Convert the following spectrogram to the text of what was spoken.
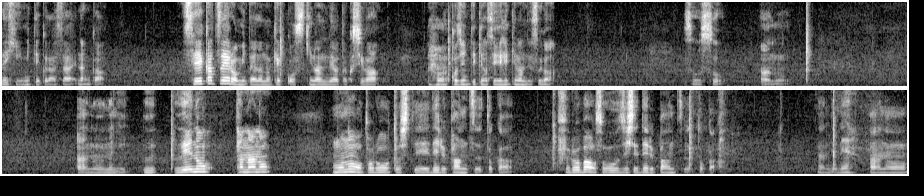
是非見てください。なんか生活エロみたいなの結構好きなんで私が。個人的な性癖なんですが。そうそう。あのあの何？上の棚のものを取ろうとして出るパンツとか風呂場を掃除して出るパンツとか。なんでねあの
